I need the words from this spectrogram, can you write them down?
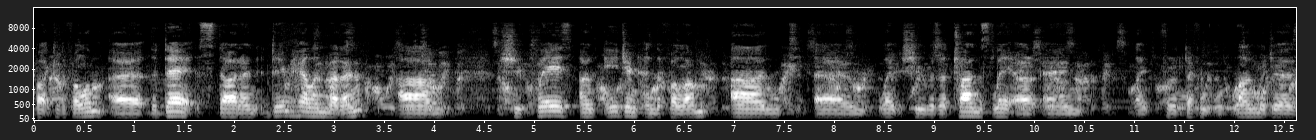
back to the film. Uh, the Debt starring Dame Helen Mirren. Um, she plays an agent in the film and um, like she was a translator in like for different languages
